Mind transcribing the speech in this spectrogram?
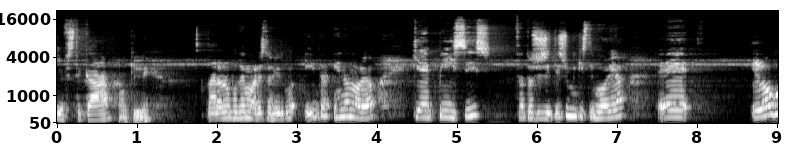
γευστικά, Οκ. παρόλο που δεν μου αρέσει το ενεργειακό. Ήταν, ήταν ωραίο. Και επίσης, θα το συζητήσουμε και στην πορεία, ε, λόγω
